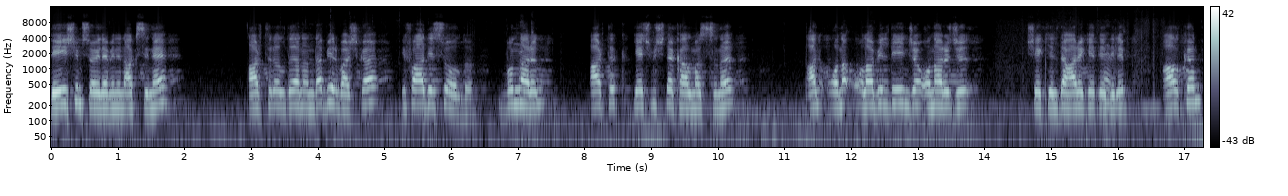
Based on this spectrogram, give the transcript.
değişim söyleminin aksine artırıldığının da bir başka ifadesi oldu. Bunların artık geçmişte kalmasını ona, olabildiğince onarıcı şekilde hareket Evet. edilip halkın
